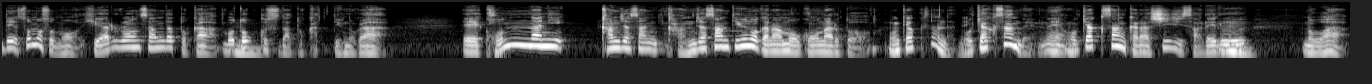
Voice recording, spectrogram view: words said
でそもそもヒアルロン酸だとかボトックスだとかっていうのが、えーこんなに患者さんに患者さんっていうのかなもうこうなると、お客さんだね。お客さんだよね、お客さんから支持されるのは、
